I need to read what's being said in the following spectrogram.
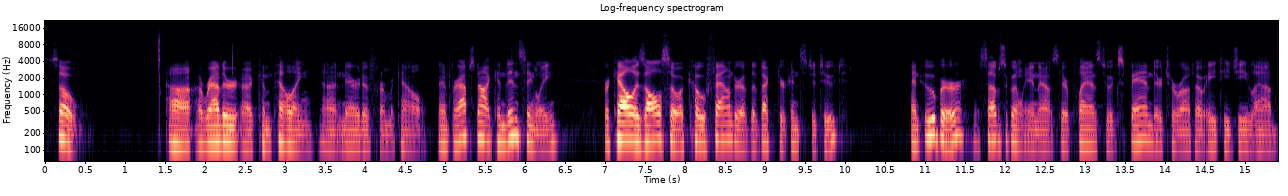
So, uh, a rather uh, compelling uh, narrative from Raquel. And perhaps not convincingly, Raquel is also a co founder of the Vector Institute. And Uber subsequently announced their plans to expand their Toronto ATG lab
